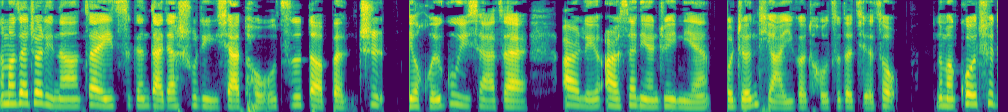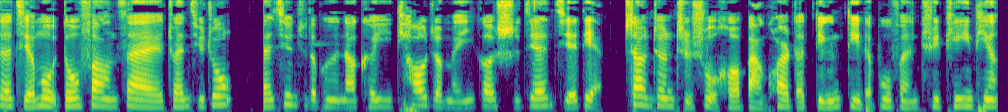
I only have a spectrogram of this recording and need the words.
那么在这里呢，再一次跟大家梳理一下投资的本质，也回顾一下在二零二三年这一年我整体啊一个投资的节奏。那么过去的节目都放在专辑中。感兴趣的朋友呢，可以挑着每一个时间节点上证指数和板块的顶底的部分去听一听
